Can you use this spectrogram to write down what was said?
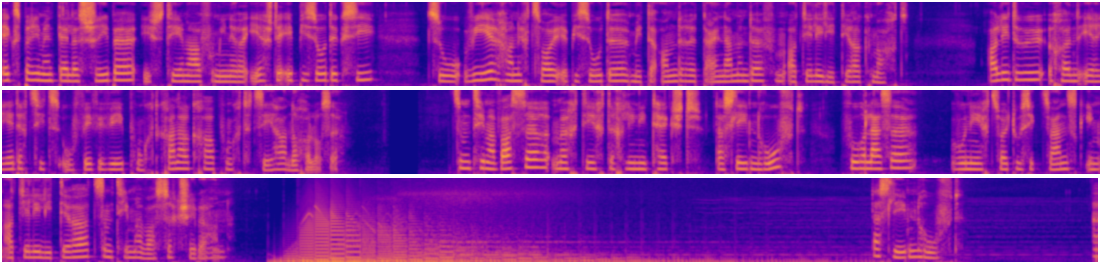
Experimentelles Schreiben war das Thema meiner ersten Episode. Zu Wir habe ich zwei Episoden mit den anderen Teilnehmenden vom Atelier Litera gemacht. Alle drei könnt ihr jederzeit auf www.kanalk.ch nachhören. Zum Thema Wasser möchte ich den kleinen Text Das Leben ruft vorlesen, den ich 2020 im Atelier Litera zum Thema Wasser geschrieben habe. Das Leben ruft.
